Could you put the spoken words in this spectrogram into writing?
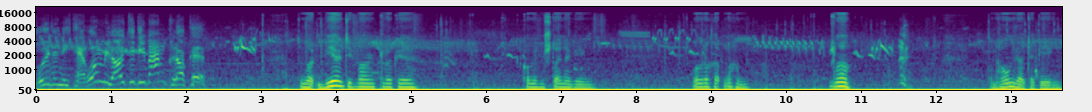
trödel nicht herum, Leute, die Warnglocke. Dann läuten wir die Warnglocke. Kommen mit dem Stein dagegen. Wollen wir doch gerade machen. Na. Dann hauen wir halt dagegen.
